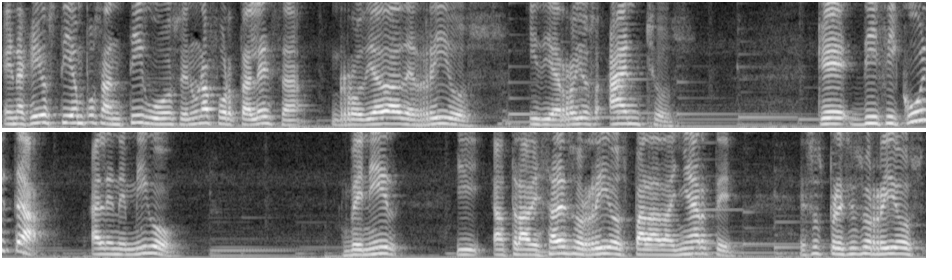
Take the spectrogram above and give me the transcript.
en aquellos tiempos antiguos, en una fortaleza rodeada de ríos y de arroyos anchos, que dificulta al enemigo venir y atravesar esos ríos para dañarte, esos preciosos ríos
